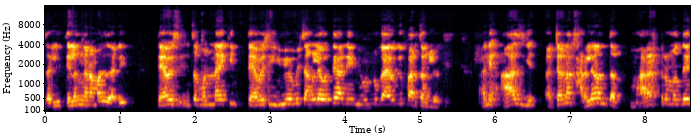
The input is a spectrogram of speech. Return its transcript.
झाली तेलंगणामध्ये झाली. त्यावेळेस यांचं म्हणणं आहे की त्यावेळेस ईव्हीएम चांगल्या होत्या आणि निवडणूक आयोगही फार चांगले होते. आणि आज अचानक हारल्यानंतर महाराष्ट्रामध्ये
